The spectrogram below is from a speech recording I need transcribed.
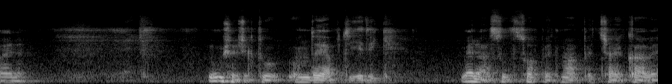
Aynen. Yumuşacıktı. Onu da yaptı. Yedik. Velhasıl sohbet, muhabbet, çay, kahve.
